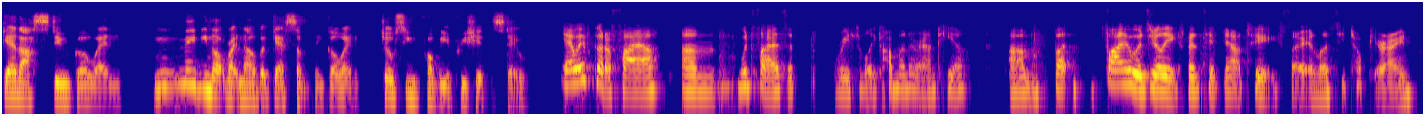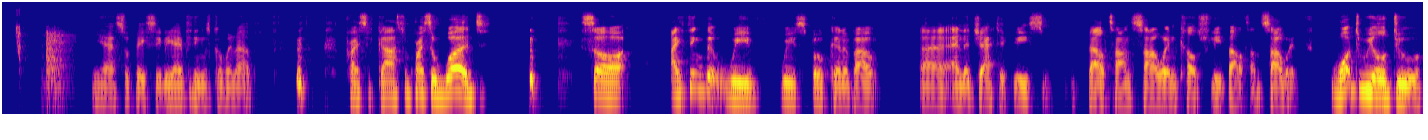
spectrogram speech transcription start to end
get that stew going. Maybe not right now, but get something going. Josie, you'd probably appreciate the stew. Yeah, we've got a fire. Um, wood fires are reasonably common around here. Um, but firewood's really expensive now too. So unless you chop your own, Yeah, so basically everything's going up. price of gas and price of wood. so I think that we've we've spoken about uh, energetically Beltan Samhain, culturally Beltan Samhain. What do we all do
